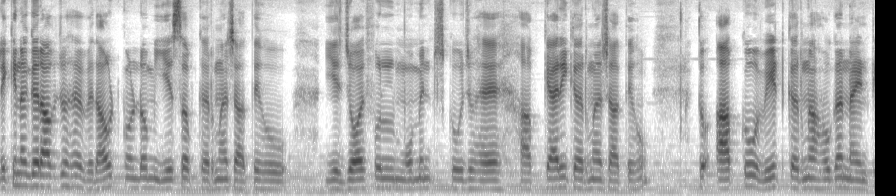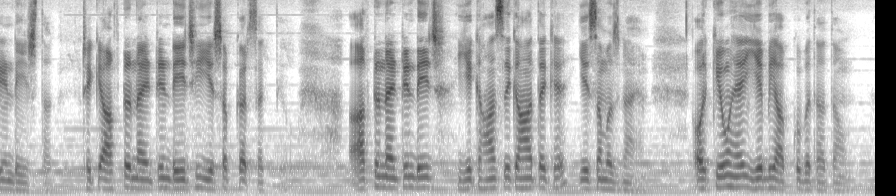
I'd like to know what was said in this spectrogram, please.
लेकिन अगर आप जो है विदाउट कॉन्डोम ये सब करना चाहते हो, ये जॉयफुल मोमेंट्स को जो है आप कैरी करना चाहते हो तो आपको वेट करना होगा 19 डेज़ तक। ठीक है? आफ्टर 19 डेज़ ही ये सब कर सकते हो। आफ्टर नाइनटीन डेज़ ये कहाँ से कहाँ तक है, ये समझना है। और क्यों है, ये भी आपको बताता हूँ।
